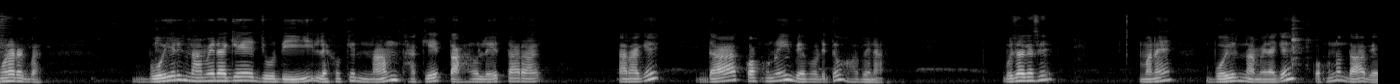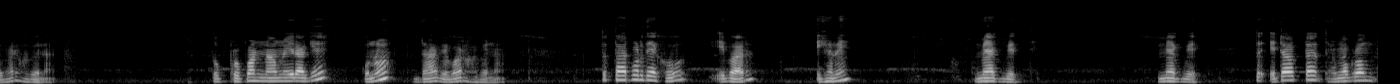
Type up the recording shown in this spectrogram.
মনে রাখবা, বইয়ের নামের আগে যদি লেখকের নাম থাকে, তাহলে তারা তার আগে দা কখনোই ব্যবহৃত হবে না। বোঝা গেছে? মানে বইয়ের নামের আগে কখনো দা ব্যবহার হবে না। তো প্রপার নামের আগে কোনো দা ব্যবহার হবে না। তো তারপর দেখো, এবার এখানে ম্যাকবেথ। ম্যাকবেথ। তো এটাও একটা ধর্মগ্রন্থ,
